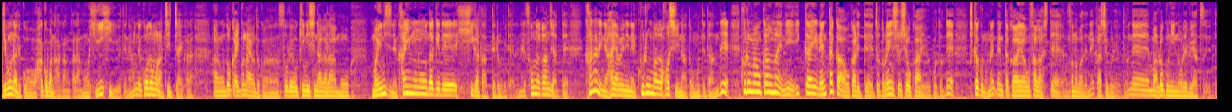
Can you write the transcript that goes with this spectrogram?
自分らでこう運ばなあかんからもうヒーヒー言うてね。ほんで子供らちっちゃいからあのどっか行くなよとかそれを気にしながらもう毎日ね買い物だけで日が経ってるみたいなね。そんな感じやって。かなりね早めにね車が欲しいなと思ってたんで車を買う前に一回レンタカーを借りてちょっと練習しようかいうことで近くのねレンタカー屋を探してその場でね貸してくれよって。ほんでまあ6人乗れるやつ言うて。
